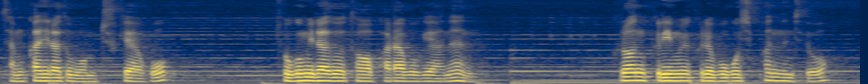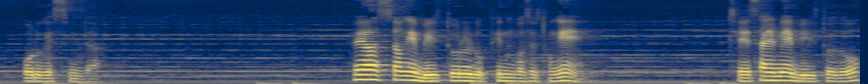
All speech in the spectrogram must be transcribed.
잠깐이라도 멈추게 하고 조금이라도 더 바라보게 하는 그런 그림을 그려보고 싶었는지도 모르겠습니다. 회화성의 밀도를 높이는 것을 통해 제 삶의 밀도도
